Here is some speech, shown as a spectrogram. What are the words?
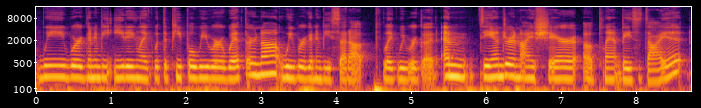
we were gonna be eating like with the people we were with or not, we were gonna be set up. Like, we were good. And Deandra and I share a plant-based diet,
